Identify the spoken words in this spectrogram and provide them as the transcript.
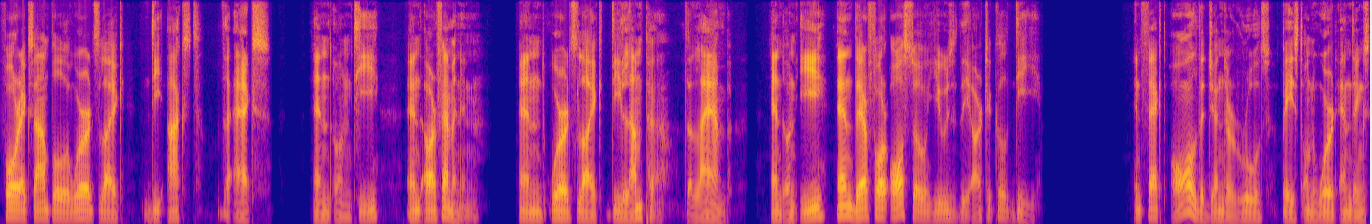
For example, words like die Axt, the axe, end on T and are feminine, and words like die Lampe, the lamp, end on E and therefore also use the article die. In fact, all the gender rules based on word endings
